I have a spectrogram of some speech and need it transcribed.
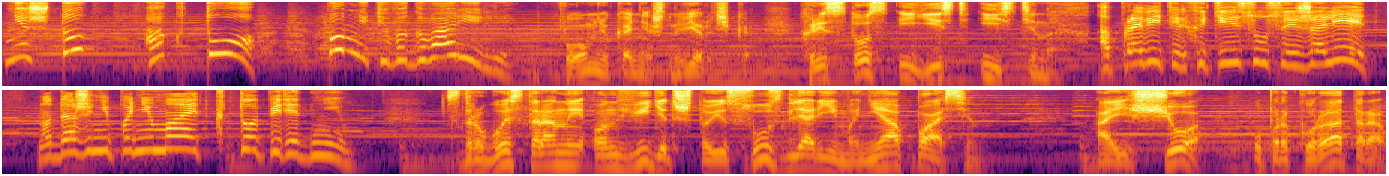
не что, а кто. Помните, вы говорили? Помню, конечно, Верочка. Христос и есть истина. А правитель хоть и Иисуса и жалеет, но даже не понимает, кто перед ним. С другой стороны, он видит, что Иисус для Рима не опасен. А еще у прокуратора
